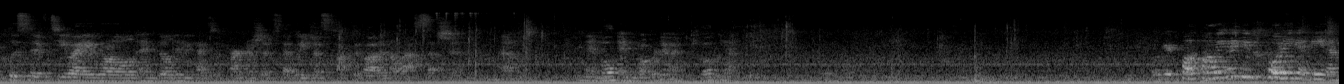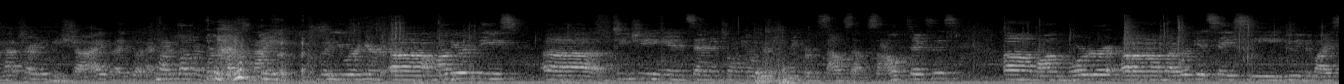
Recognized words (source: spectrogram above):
inclusive TYA world and building the types of partnerships that we just talked about in the last session. Um, and, Welcome. and what we're doing. Welcome. Yeah. Okay, Paul, Paulina keeps quoting at me, and I'm not trying to be shy, but I, I talked about my work last night, but you were here, uh, Amalia Ortiz, uh, teaching in San Antonio, originally from South, South, South Texas, um, on the border, um, I work at SAY Sí doing device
